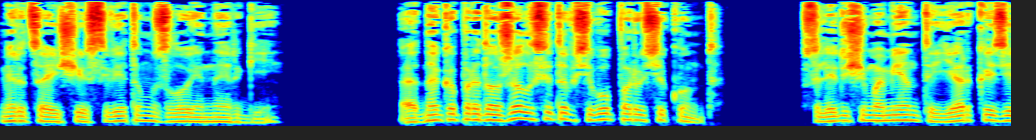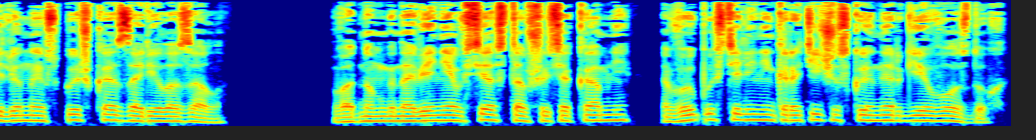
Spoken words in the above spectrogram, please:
мерцающие светом злой энергии. Однако продолжалось это всего пару секунд. В следующий момент яркая зеленая вспышка озарила зал. В одно мгновение все оставшиеся камни выпустили некротическую энергию в воздух.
